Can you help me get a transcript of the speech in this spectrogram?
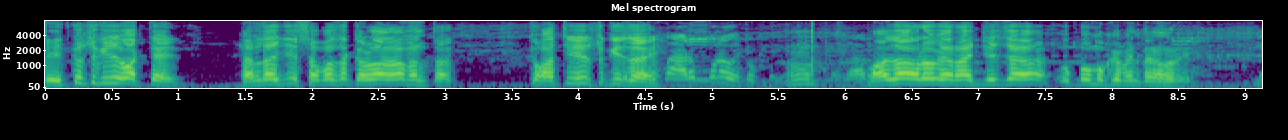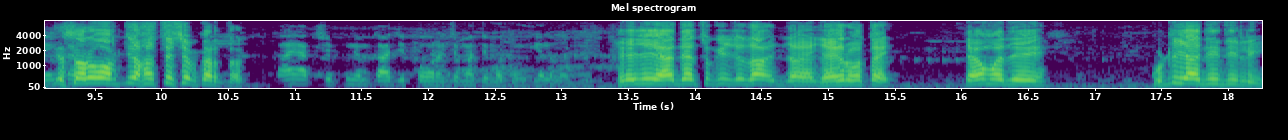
हे इतकं चुकीचे वागत आहेत ह्यांना जे सभाचा कळवाला म्हणतात तो अतिशय चुकीचा आहे? माझा आरोप या राज्याच्या उपमुख्यमंत्र्यांवर आहे. ते सर्व बाबतीत हस्तक्षेप करतात. काय आक्षेप नेमका अजित पवारांच्या माध्यमातून केला जातो? हे जे याद्या चुकीच्या जा- जा- जाहीर होत आहेत त्यामध्ये कुठली यादी दिली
